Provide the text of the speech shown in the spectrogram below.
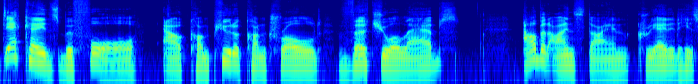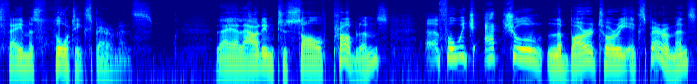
Decades before our computer controlled virtual labs, Albert Einstein created his famous thought experiments. They allowed him to solve problems uh, for which actual laboratory experiments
